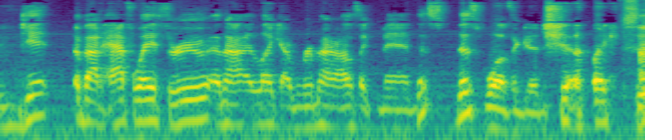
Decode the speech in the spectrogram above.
We get about halfway through, and I like I remember I was like, "Man, this this was a good show." Like, See?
